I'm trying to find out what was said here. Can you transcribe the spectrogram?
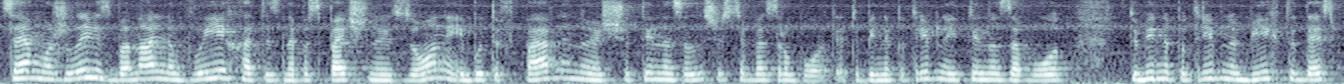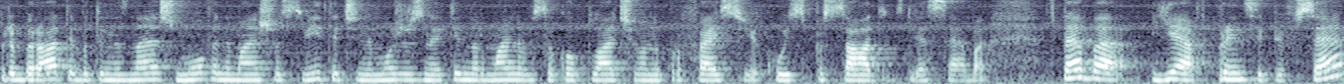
це можливість банально виїхати з небезпечної зони і бути впевненою, що ти не залишишся без роботи. Тобі не потрібно йти на завод, тобі не потрібно бігти десь прибирати, бо ти не знаєш мови, не маєш освіти, чи не можеш знайти нормальну високооплачувану професію, якусь посаду для себе тебе є в принципі все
